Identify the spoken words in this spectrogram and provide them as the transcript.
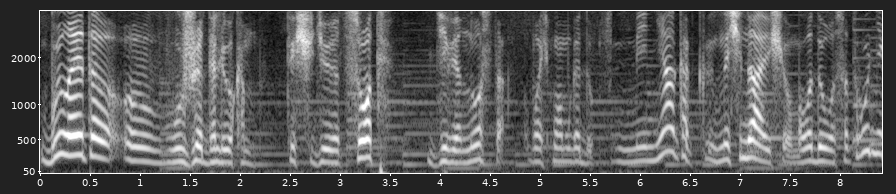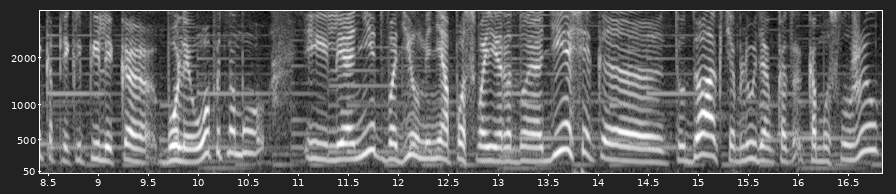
Было это э, в уже далеком 1998 году. Меня, как начинающего молодого сотрудника, прикрепили к более опытному, и Леонид водил меня по своей родной Одессе, э, туда, к тем людям, кому служил.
